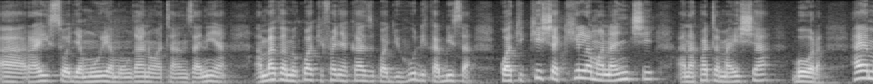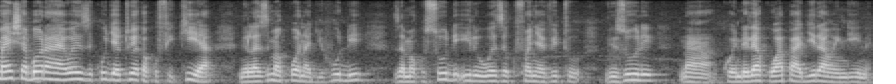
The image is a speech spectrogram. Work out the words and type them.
uh, Rais wa Jamhuri ya Muungano wa Tanzania ambavyo amekuwa akifanya kazi kwa juhudi kabisa kuhakikisha kila mwananchi anapata maisha bora. Haya maisha bora hayawezi kuja tu yakakufikia, ni lazima kuwa na juhudi za makusudi ili uweze kufanya vitu vizuri na kuendelea kuwapa ajira wengine.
